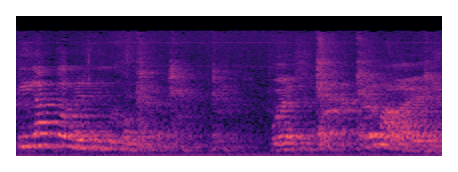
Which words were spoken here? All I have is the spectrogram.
Pilato les dijo. Pues, ¿qué mal ha hecho?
